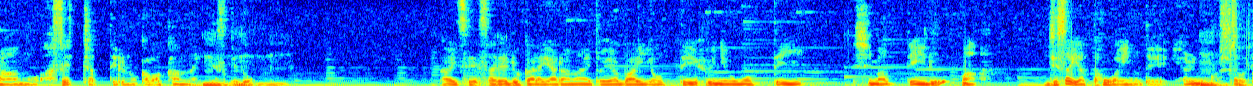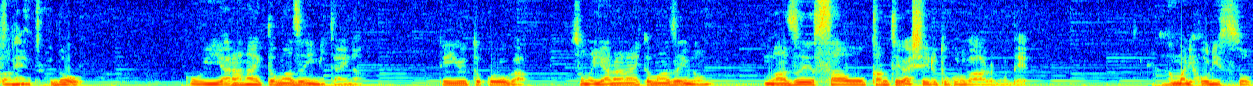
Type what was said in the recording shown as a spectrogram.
あの、焦っちゃってるのかわかんないんですけど、うんうん改正されるからやらないとやばいよっていうふうに思っていしまっている。まあ、実際やった方がいいので、やるに越したことはないんですけど、こう、やらないとまずいみたいな、っていうところが、そのやらないとまずいの、まずさを勘違いしているところがあるので、あんまり法律と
